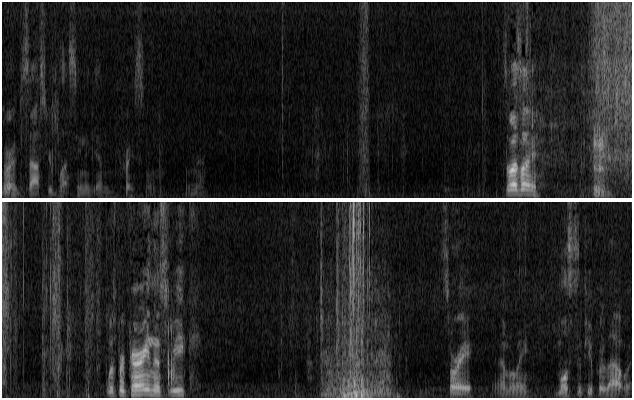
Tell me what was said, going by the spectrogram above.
Lord, I just ask your blessing again. In Christ's name, amen. So as I was preparing this week, sorry, Emily, most of the people are that way.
